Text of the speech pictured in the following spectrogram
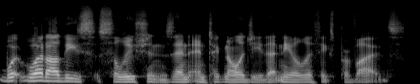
what what are these solutions and, and technology that Neolithics provides?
